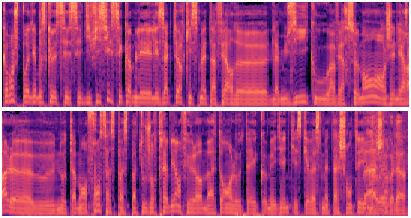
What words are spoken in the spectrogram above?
comment je pourrais dire Parce que c'est difficile, c'est comme les, les acteurs qui se mettent à faire de, de la musique ou inversement. En général, euh, notamment en France, ça se passe pas toujours très bien. On fait, oh, mais attends, l'autre est comédienne, qu'est-ce qu'elle va se mettre à chanter Bah machin. ouais, voilà.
